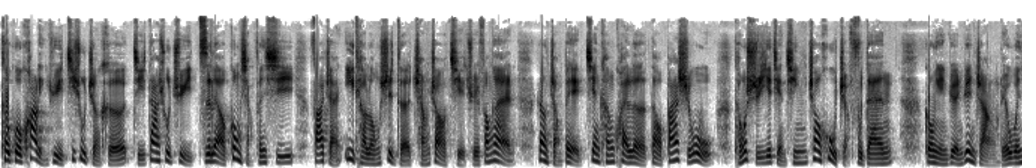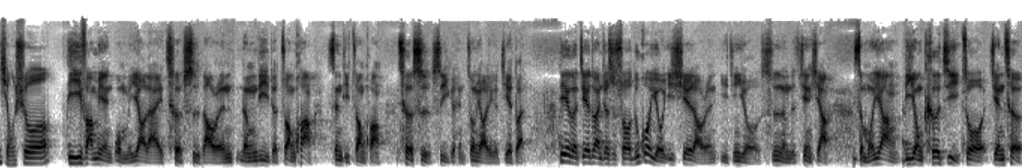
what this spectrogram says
透过跨领域技术整合及大数据资料共享分析，发展一条龙式的长照解决方案，让长辈健康快乐到八十五，同时也减轻照护者负担。工研院院长刘文雄说。第一方面，我们要来测试老人能力的状况、身体状况，测试是一个很重要的一个阶段。第二个阶段就是说，如果有一些老人已经有失能的现象，怎么样利用科技做监测，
